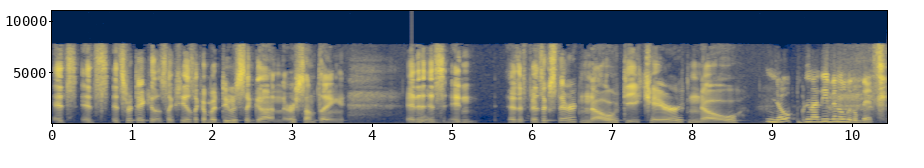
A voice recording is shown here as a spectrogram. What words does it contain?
it's it's it's ridiculous. Like she has like a Medusa gun or something. It is in. Is the physics there? No. Do you care? No. Nope, not even a little bit.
